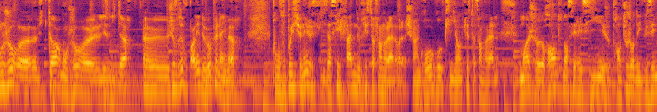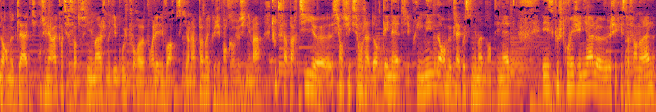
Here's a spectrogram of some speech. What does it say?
Bonjour euh, Victor, bonjour euh, les auditeurs. Euh, je voudrais vous parler de Oppenheimer. Pour vous positionner, je suis assez fan de Christopher Nolan. Voilà, je suis un gros gros client de Christopher Nolan. Moi, je rentre dans ses récits et je prends toujours des énormes claques. En général, quand il ressort au cinéma, je me débrouille pour euh, pour aller les voir parce qu'il y en a pas mal que j'ai pas encore vu au cinéma. Toute sa partie euh, science-fiction, j'adore Tenet. J'ai pris une énorme claque au cinéma devant Tenet. Et ce que je trouvais génial chez Christopher Nolan,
